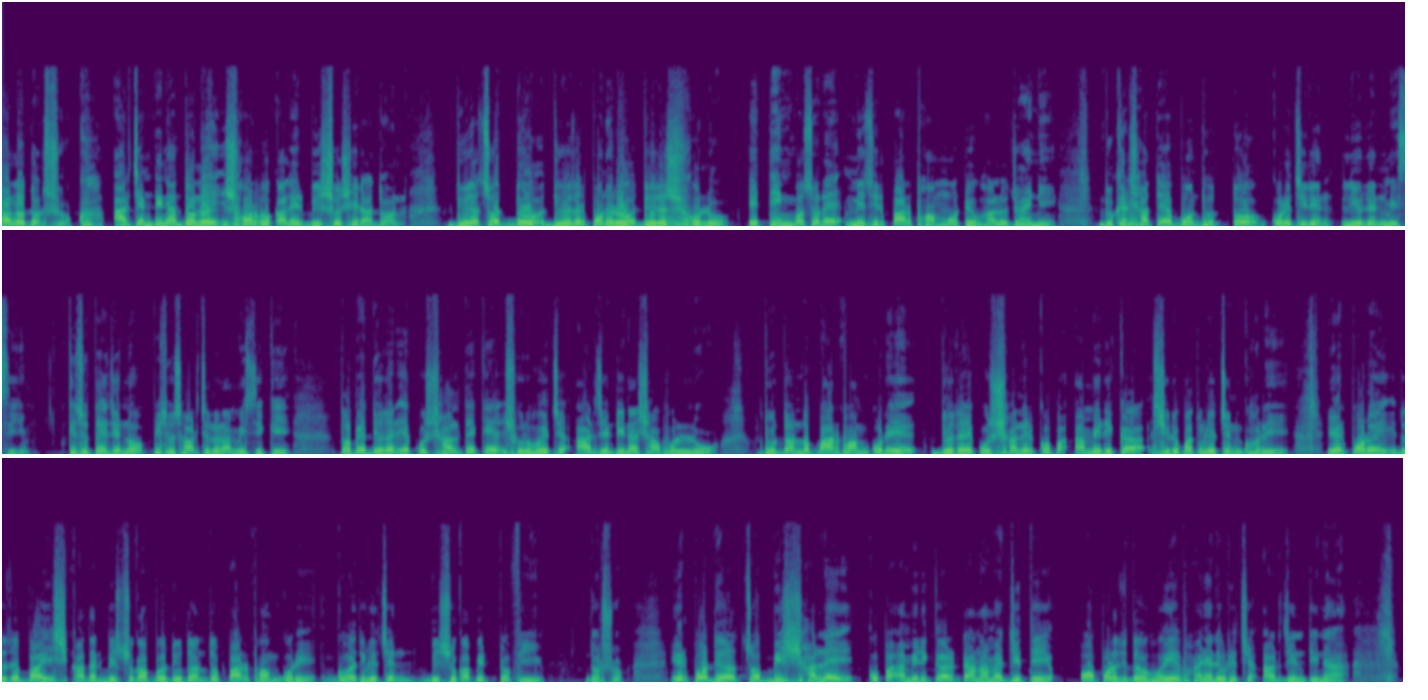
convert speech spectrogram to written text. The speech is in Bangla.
হ্যালো দর্শক। আর্জেন্টিনা দলই সর্বকালের বিশ্বসেরা দল। দু হাজার চোদ্দ দু হাজার পনেরো দু হাজার ষোলো এই তিন বছরে মেসির পারফর্ম মোটেও ভালো যায়নি। দুঃখের সাথে বন্ধুত্ব করেছিলেন লিওলেন মেসি। কিছুতেই যেন পিছু ছাড়ছিল না মেসিকে। তবে দু হাজার একুশ সাল থেকে শুরু হয়েছে আর্জেন্টিনার সাফল্য। দুর্দান্ত পারফর্ম করে দু হাজার একুশ সালের কোপা আমেরিকা শিরোপা তুলেছেন ঘরে। এরপরেই দু হাজার বাইশ কাতার বিশ্বকাপও দুর্দান্ত পারফর্ম করে ঘরে তুলেছেন বিশ্বকাপের ট্রফি। দর্শক, এরপর দু হাজার চব্বিশ সালে কোপা আমেরিকার টানা ম্যাচ জিতে অপরাজিত হয়ে ফাইনালে উঠেছে আর্জেন্টিনা।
